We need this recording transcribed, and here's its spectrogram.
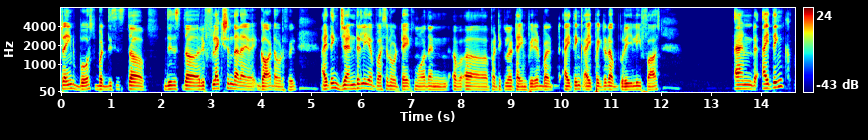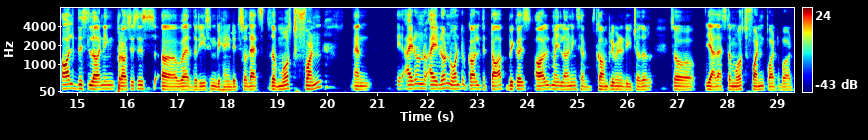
trying to boast, but this is the, this is the reflection that I got out of it. I think generally a person would take more than a, a particular time period, but I think I picked it up really fast and I think all this learning processes uh, were the reason behind it. So that's the most fun, and I don't I don't want to call it the top because all my learnings have complemented each other. So yeah, that's the most fun part about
